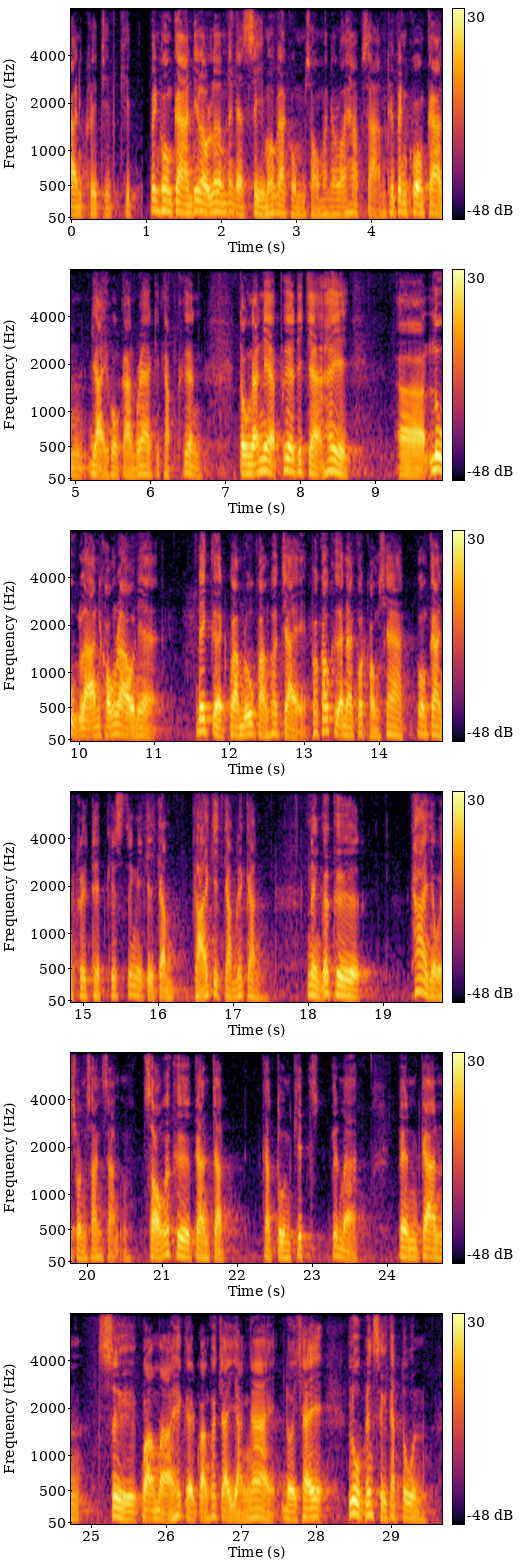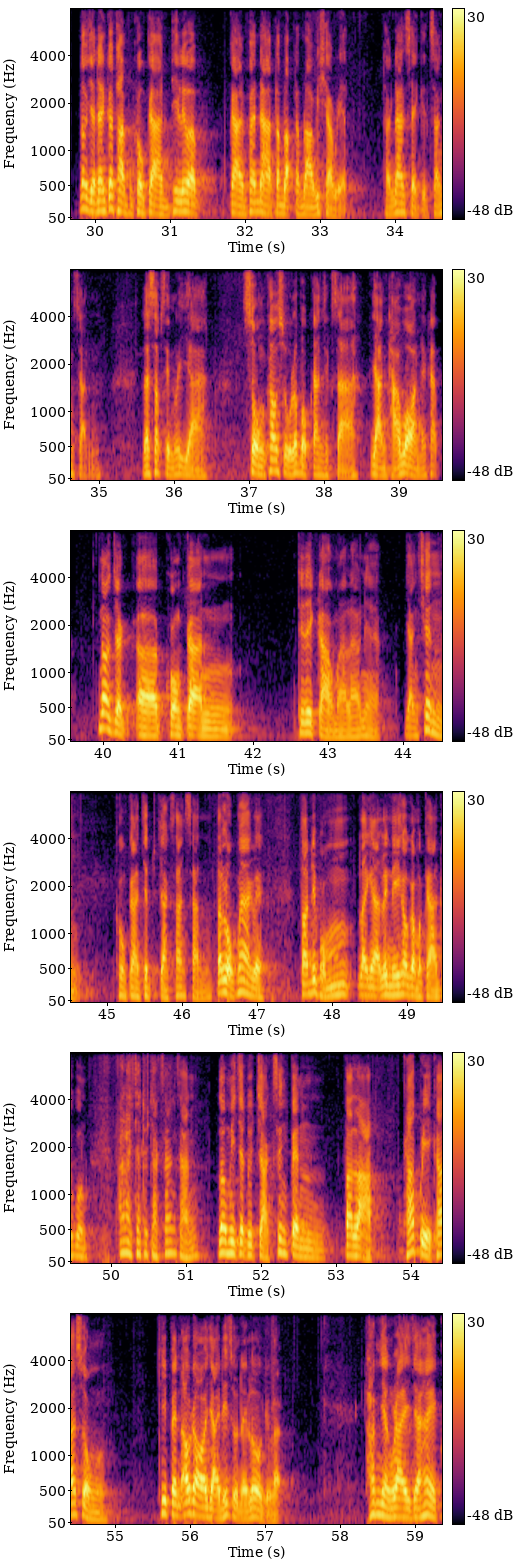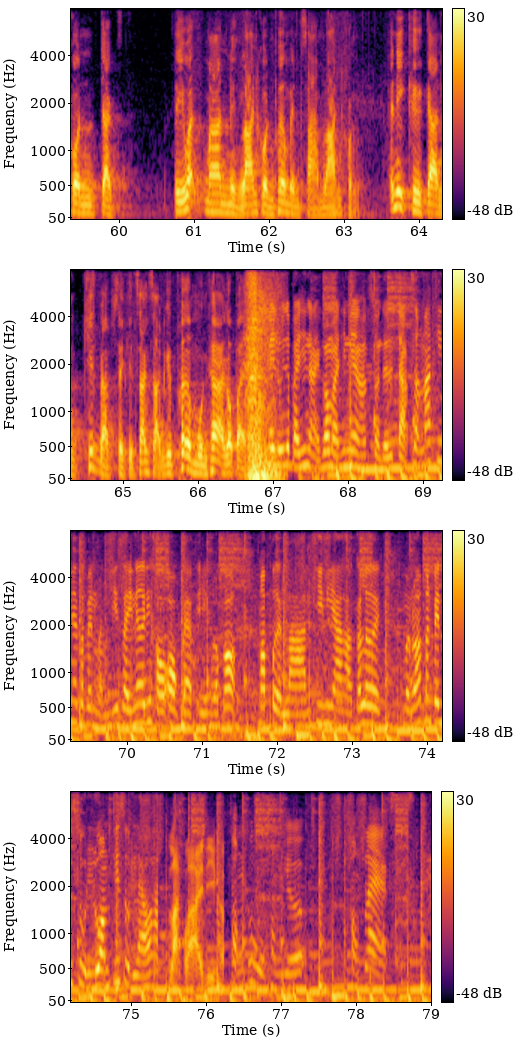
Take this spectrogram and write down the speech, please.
การ Creative Kit เป็นโครงการที่เราเริ่มตั้งแต่ 4 มกราคม 2553 ถือเป็นโครงการใหญ่โครงการแรกที่ขับเคลื่อน ตรงนั้นเนี่ยเพื่อที่จะให้ลูกหลานของเราเนี่ยได้เกิดความรู้ความเข้าใจ เพราะเขาคืออนาคตของชาติ โครงการ Creative Kids ซึ่งมีกิจกรรมหลายกิจกรรมด้วยกันหนึ่งก็คือค่ายเยาวชนสร้างสรรค์สองก็คือการจัดการ์ตูนคิดขึ้นมา เป็นการสื่อความหมายให้เกิดความเข้าใจอย่างง่าย โดยใช้รูปหนังสือการ์ตูน นอกจากนั้นก็ทำโครงการที่เรียกว่าการพัฒนาตำรับตำราวิชาเรียน ทางด้านเศรษฐกิจสร้างสรรค์ และทรัพย์สินวิทยา ส่งเข้าสู่ระบบการศึกษาอย่างถาวรนะครับ นอกจากโครงการที่ได้กล่าวมาแล้วเนี่ยอย่างเช่น โครงการจตุจักรสร้างสรรค์ตลกมากเลย ตอนที่ผมรายงานเรื่องนี้เข้ากรรมการทุกคน อะไรจตุจักรสร้างสรรค์เรามีจตุจักรซึ่งเป็นตลาดค้าปลีกค้าส่งที่เป็นเอาดอใหญ่ที่สุดในโลกอยู่แล้ว ทำอย่างไรจะให้คนจากตีว่ามาหนึ่งล้านคนเพิ่มเป็น 3 ล้านคน อันนี้คือการคิดแบบเศรษฐกิจสร้างสรรค์คือเพิ่มมูลค่าเข้าไป ไม่รู้จะไปที่ไหนก็มาที่เนี่ยครับสวนจตุจักรส่วนมากที่เนี่ยจะเป็นเหมือนดีไซเนอร์ที่เขาออกแบบเอง แล้วก็มาเปิดร้านที่เนี่ยค่ะ ก็เลยเหมือนว่ามันเป็นศูนย์รวมที่สุดแล้วค่ะ หลากหลายดีครับ ของถูกของเยอะของแปลก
